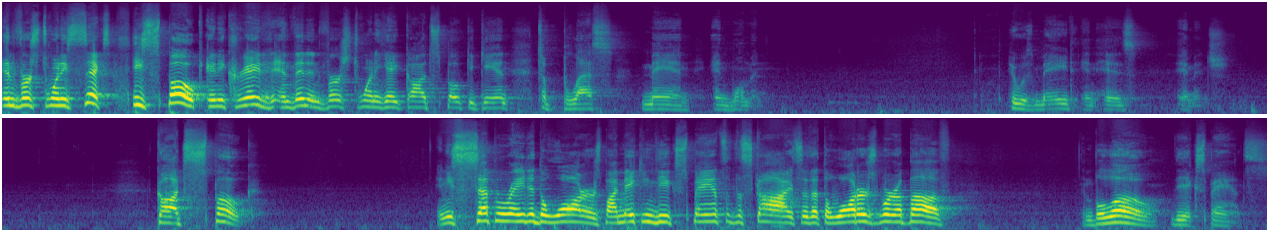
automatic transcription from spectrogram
In verse 26, He spoke and He created. And then in verse 28, God spoke again to bless man and woman who was made in His image. God spoke. And he separated the waters by making the expanse of the sky so that the waters were above and below the expanse.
